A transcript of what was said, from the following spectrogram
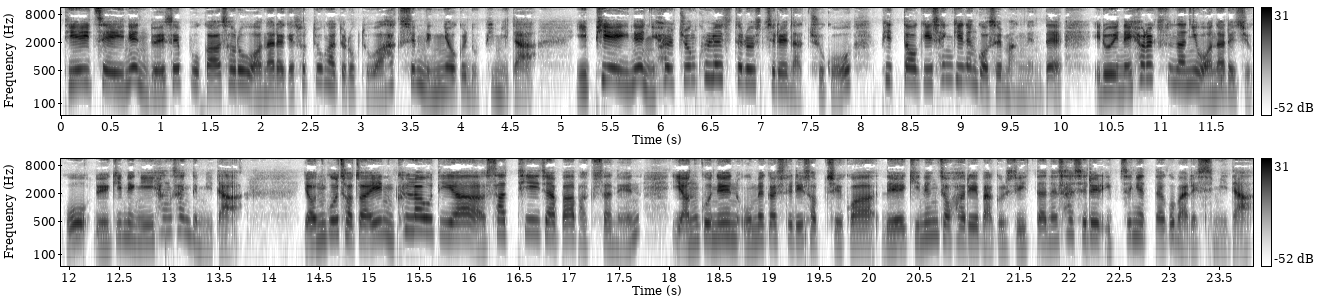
DHA는 뇌세포가 서로 원활하게 소통하도록 도와 학습 능력을 높입니다. EPA는 혈중 콜레스테롤 수치를 낮추고 피떡이 생기는 것을 막는데 이로 인해 혈액순환이 원활해지고 뇌 기능이 향상됩니다. 연구 저자인 클라우디아 사티자바 박사는 연구는 오메가3 섭취가 뇌 기능 저하를 막을 수 있다는 사실을 입증했다고 말했습니다.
